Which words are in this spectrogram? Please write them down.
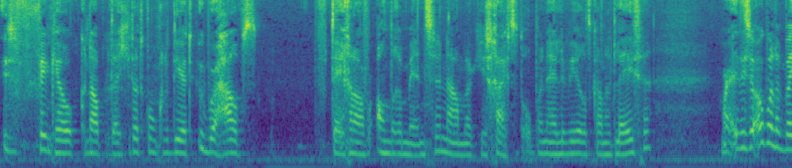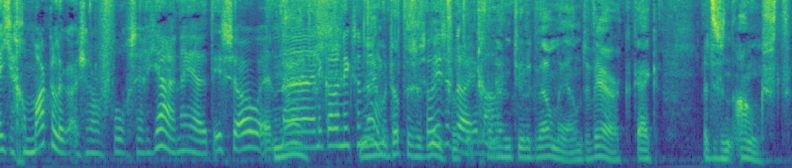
vind ik heel knap dat je dat concludeert überhaupt tegenover andere mensen. Namelijk, je schrijft het op en de hele wereld kan het lezen. Maar het is ook wel een beetje gemakkelijk als je dan vervolgens zegt... ja, nou ja, het is zo en, nee. uh, en ik kan er niks aan nee, doen. Nee, maar dat is het zo niet, is het want wel ik ga er natuurlijk wel mee aan het werk. Kijk, het is een angst.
